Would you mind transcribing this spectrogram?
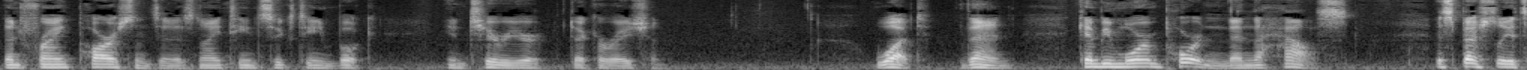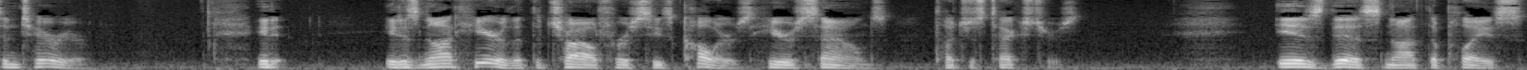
than Frank Parsons in his 1916 book, Interior Decoration. What, then, can be more important than the house, especially its interior? It, it is not here that the child first sees colors, hears sounds, touches textures. Is this not the place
